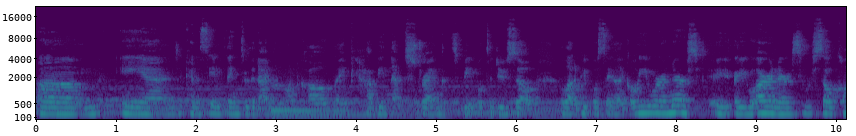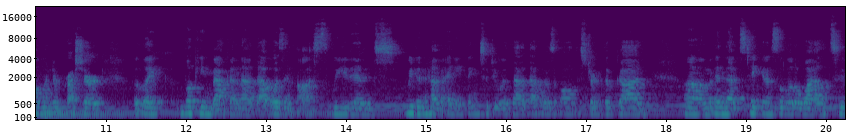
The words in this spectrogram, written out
Um, and kind of same thing through the 911 call, like having that strength to be able to do so. A lot of people say, like, oh, you were a nurse, or you are a nurse, you were so calm under pressure. But like looking back on that, that wasn't us. We didn't we didn't have anything to do with that. That was all the strength of God, um, and that's taken us a little while to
